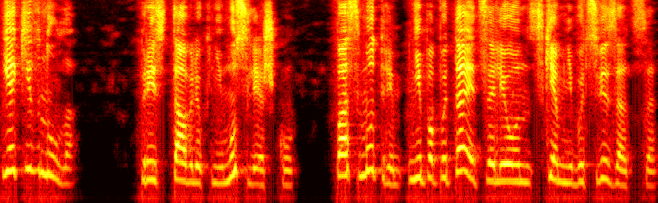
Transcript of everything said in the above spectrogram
Я кивнула. «Приставлю к нему слежку. Посмотрим, не попытается ли он с кем-нибудь связаться».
